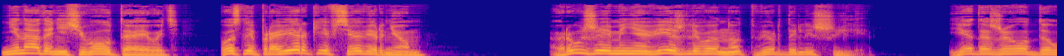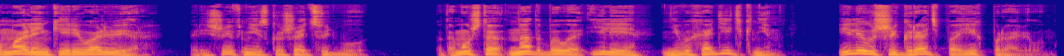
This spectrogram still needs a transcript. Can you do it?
Не надо ничего утаивать. После проверки все вернем». Оружие меня вежливо, но твердо лишили. Я даже отдал маленький револьвер, решив не искушать судьбу потому что надо было или не выходить к ним, или уж играть по их правилам.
